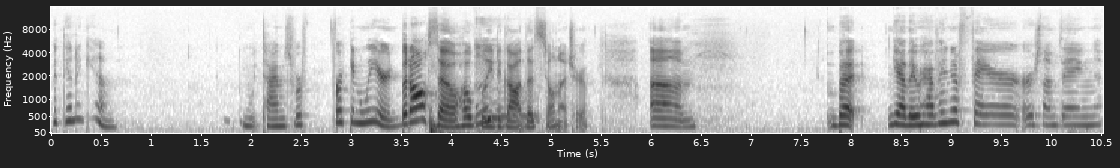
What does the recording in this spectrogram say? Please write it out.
But then again, times were freaking weird. But also, hopefully to God that's still not true. Um, but yeah, they were having an affair or something,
